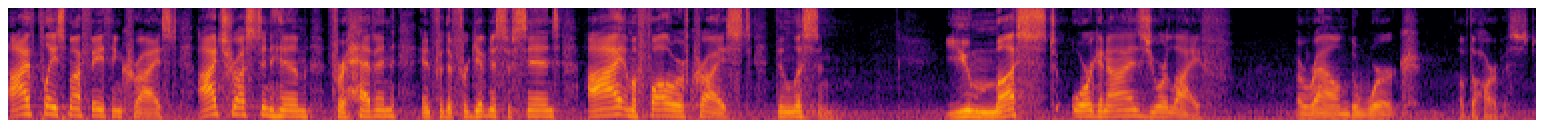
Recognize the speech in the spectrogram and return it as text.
I've placed my faith in Christ, I trust in Him for heaven and for the forgiveness of sins, I am a follower of Christ, then listen. You must organize your life around the work of the harvest.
